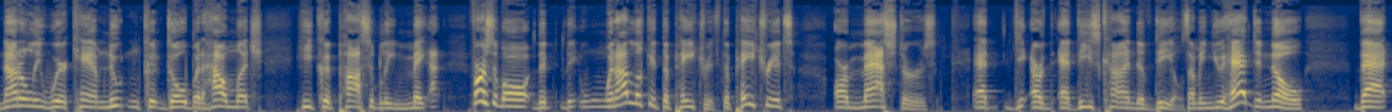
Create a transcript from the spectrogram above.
not only where Cam Newton could go, but how much he could possibly make. First of all, the, the, when I look at the Patriots, the Patriots are masters at are, at these kind of deals. I mean, you had to know that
